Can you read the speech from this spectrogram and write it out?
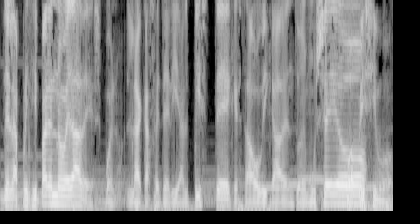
De las principales novedades, bueno, la cafetería Alpiste, que estaba ubicada dentro del museo. Guapísimo.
